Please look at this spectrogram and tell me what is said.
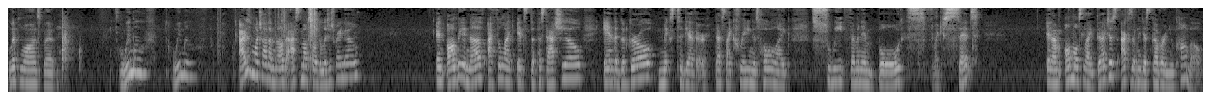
lip wands, but we move, we move. I just want y'all to know that I smell so delicious right now. And oddly enough, I feel like it's the pistachio and the good girl mixed together. That's like creating this whole like sweet, feminine, bold like scent. And I'm almost like, did I just accidentally discover a new combo?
